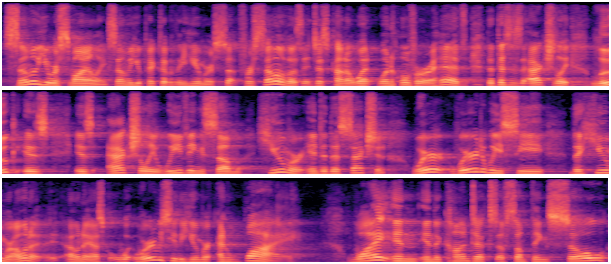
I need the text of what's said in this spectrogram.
Some of you were smiling. Some of you picked up the humor. So, for some of us, it just kind of went, went over our heads that this is actually, Luke is, is actually weaving some humor into this section. Where, where do we see the humor? I want to I wanna ask, where do we see the humor and why? Why, in, in the context of something so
